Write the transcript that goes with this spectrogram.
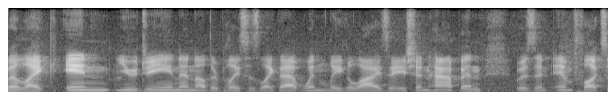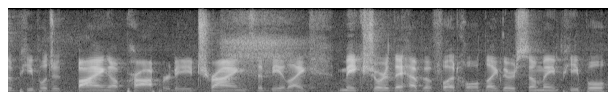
But like in Eugene and other places like that, when legalization happened, it was an influx of people just buying up property, trying to be like make sure they have a foothold. Like there's so many people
